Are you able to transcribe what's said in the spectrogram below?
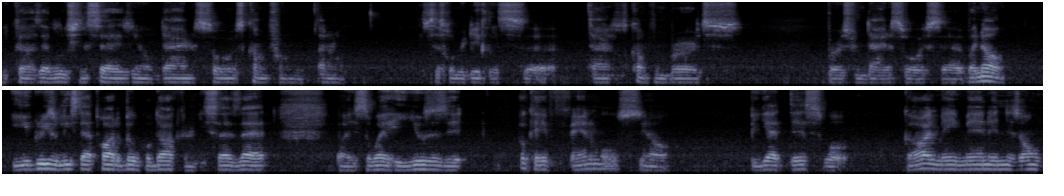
because evolution says you know dinosaurs come from I don't know it's just so ridiculous uh, dinosaurs come from birds birds from dinosaurs uh, but no he agrees with at least that part of biblical doctrine he says that but it's the way he uses it okay if animals you know beget this well God made man in his own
